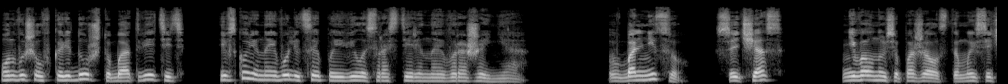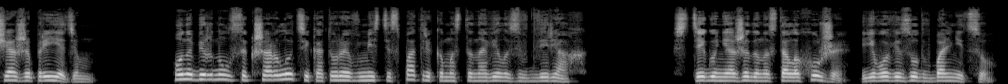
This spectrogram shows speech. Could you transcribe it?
Он вышел в коридор, чтобы ответить, и вскоре на его лице появилось растерянное выражение. «В больницу? Сейчас? Не волнуйся, пожалуйста, мы сейчас же приедем», он обернулся к Шарлотте, которая вместе с Патриком остановилась в дверях. Стигу неожиданно стало хуже, его везут в больницу.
